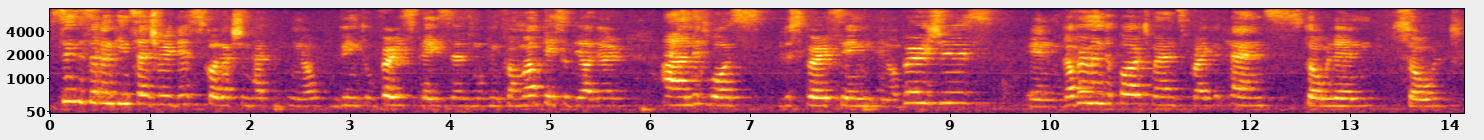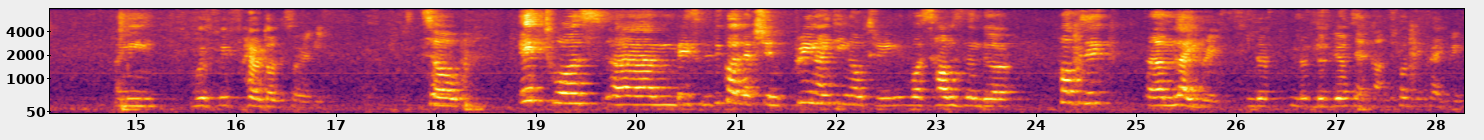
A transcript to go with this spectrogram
since the 17th century, this collection had you know, been to various places, moving from one place to the other, and it was dispersing in auberges, in government departments, private hands, stolen, sold. I mean, we've, we've heard all this already. So it was um, basically the collection pre-1903 was housed in the public um, library, the, the biblioteca, the public library.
